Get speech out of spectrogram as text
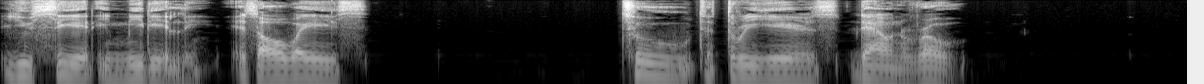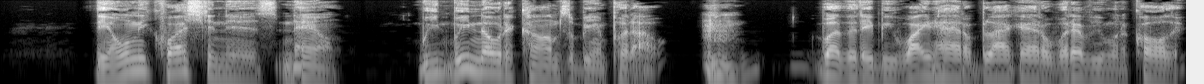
you see it immediately. It's always two to three years down the road. The only question is now, we, we know that comms are being put out, whether they be white hat or black hat or whatever you want to call it.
